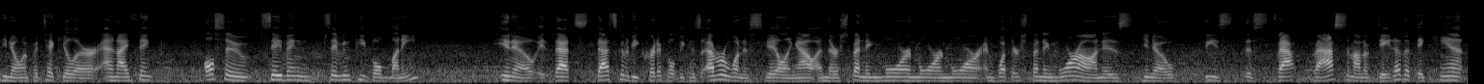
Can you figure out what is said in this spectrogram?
you know, in particular, and I think also saving, saving people money, you know, it, that's, that's going to be critical because everyone is scaling out and they're spending more and more and more, and what they're spending more on is, you know, these, this vast, vast amount of data that they can't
